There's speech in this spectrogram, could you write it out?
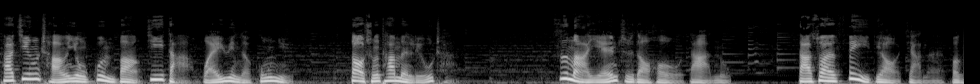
他经常用棍棒击打怀孕的宫女，造成她们流产。司马炎知道后大怒，打算废掉贾南风。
